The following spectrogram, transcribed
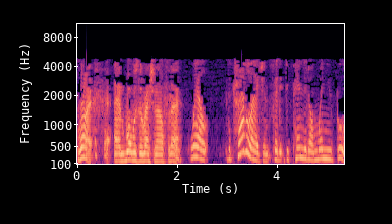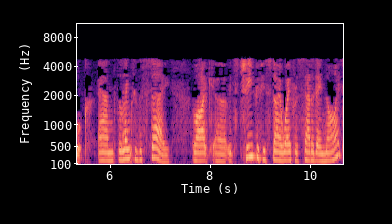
Right. and what was the rationale for that? Well, the travel agent said it depended on when you book and the length of the stay. Like, uh, it's cheap if you stay away for a Saturday night,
